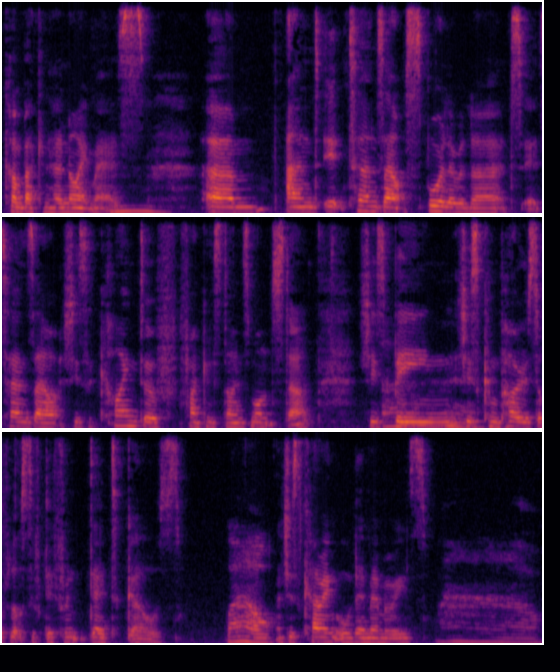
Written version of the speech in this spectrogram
come back in her nightmares. Um, and it turns out, spoiler alert, it turns out she's a kind of Frankenstein's monster. She's been, she's composed of lots of different dead girls Wow. and she's carrying all their memories. Wow.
